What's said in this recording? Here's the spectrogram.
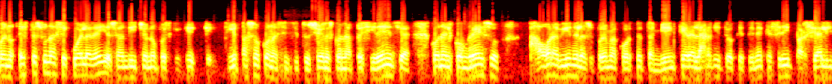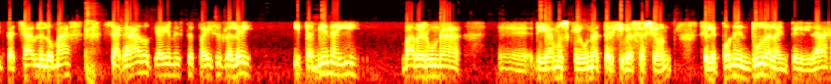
bueno, esta es una secuela de ellos. Han dicho, no, pues, ¿qué, qué, pasó con las instituciones, con la presidencia, con el Congreso? Ahora viene la Suprema Corte también, que era el árbitro que tenía que ser imparcial, intachable. Lo más sagrado que hay en este país es la ley. Y también ahí va a haber una, eh, digamos que una tergiversación. Se le pone en duda la integridad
